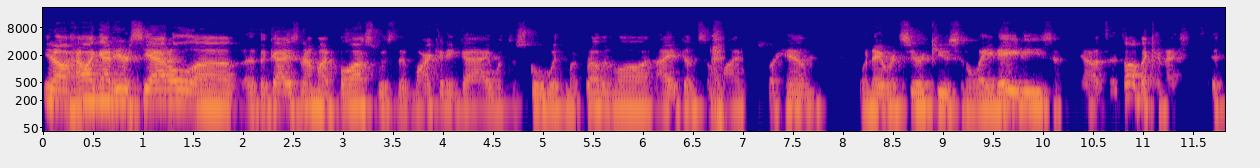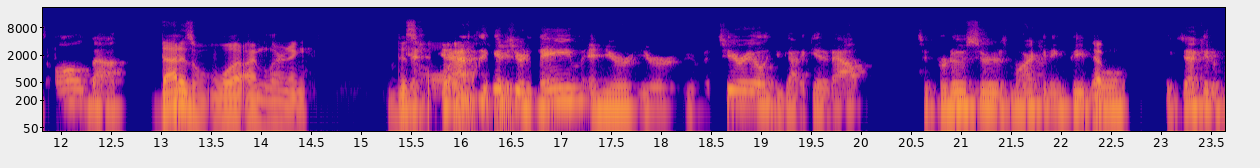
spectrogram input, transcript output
you know, how I got here to Seattle, uh, the guy's now my boss was the marketing guy. I went to school with my brother-in-law, and I had done some lines for him when they were in Syracuse in the late '80s. And you know, it's, it's all about connections. It's all about That is what I'm learning. This you, whole you have to get your name and your your your material. You got to get it out to producers, marketing people, executive.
